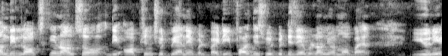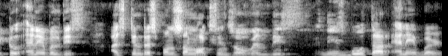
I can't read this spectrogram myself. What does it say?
on the lock screen also the option should be enabled. By default this will be disabled on your mobile. You need to enable this assistant response on lock screen. So when this these both are enabled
